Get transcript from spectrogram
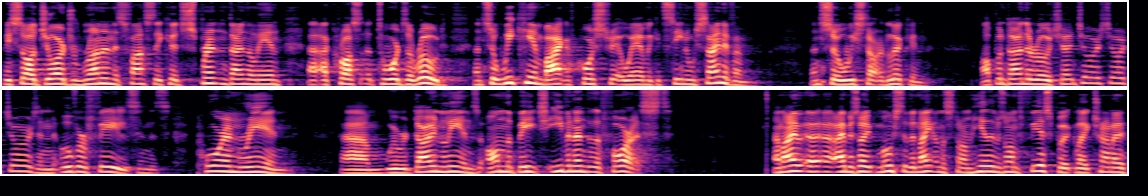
they saw George running as fast as he could, sprinting down the lane uh, across uh, towards the road. And so we came back, of course, straight away, and we could see no sign of him. And so we started looking up and down the road, shouting, George, George, George, and over fields, and it's pouring rain. Um, we were down lanes on the beach, even into the forest. And I, uh, I was out most of the night on the storm. Haley was on Facebook, like trying to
